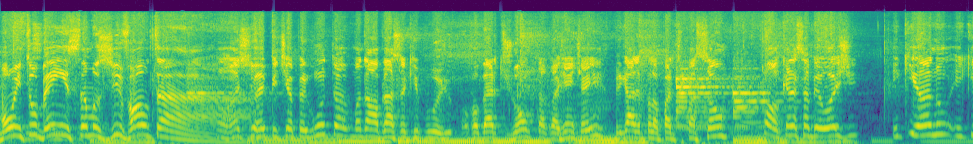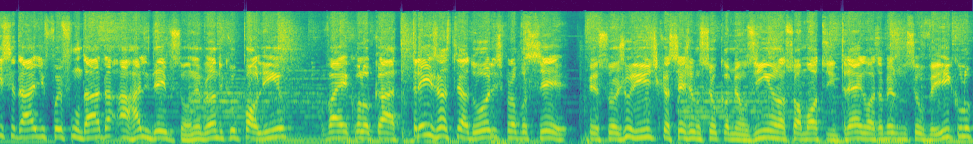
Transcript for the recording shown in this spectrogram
Muito bem, estamos de volta. Bom, antes de eu repetir a pergunta, mandar um abraço aqui pro Roberto João que tá com a gente aí. Obrigado pela participação. Bom, eu quero saber hoje em que ano, em que cidade foi fundada a Harley Davidson. Lembrando que o Paulinho vai colocar três rastreadores para você, pessoa jurídica, seja no seu caminhãozinho, na sua moto de entrega, ou até mesmo no seu veículo,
